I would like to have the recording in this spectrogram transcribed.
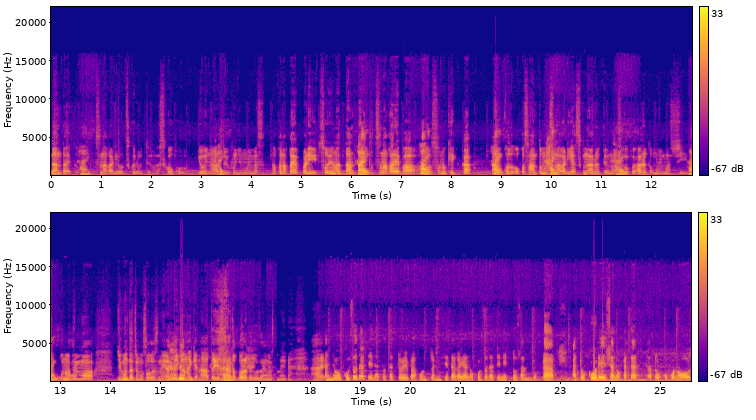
団体とつながりを作るっていうのがすごく良いなというふうに思います。はい、なかなかやっぱりそういうような団体とつながれば、はい、その結果、あの、お子さんともつながりやすくなるっていうのはすごくあると思いますし、はい、この辺は自分たちもそうですね、やっていかなきゃなというようなところでございますね。はい。あの、子育てだと、例えば本当に世田谷の子育てネットさんとか、あと高齢者の方だと、ここの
